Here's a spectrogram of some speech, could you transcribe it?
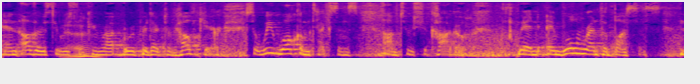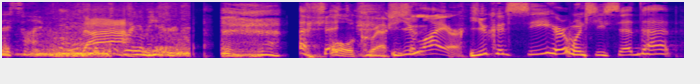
and others who are seeking re- reproductive health care. So we welcome Texans um, to Chicago, and, and we'll rent the buses next time to bring them here. Oh crap! She's a liar. You could see her when she said that.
